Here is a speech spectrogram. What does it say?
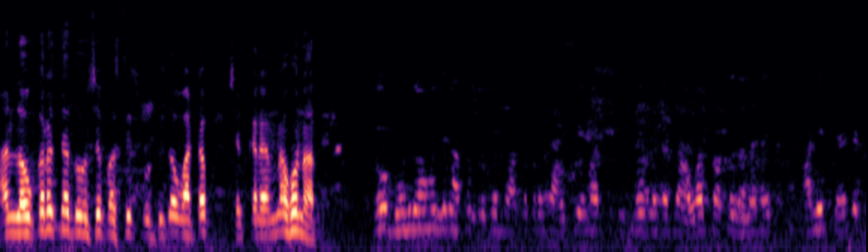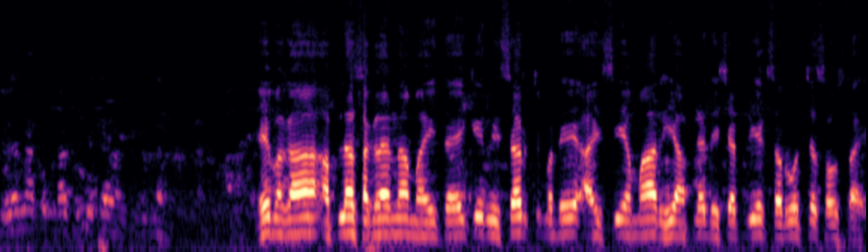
आणि लवकरच त्या दोनशे पस्तीस कोटीचं वाटप शेतकऱ्यांना होणार आहे. हो, आतापर्यंत प्राप्त झाला नाही आणि त्यांच्या डोळ्यांना आता त्रास होते हे बघा आपल्या सगळ्यांना माहीत आहे की रिसर्चमध्ये आय सी एम आर ही आपल्या देशातली एक सर्वोच्च संस्था आहे.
